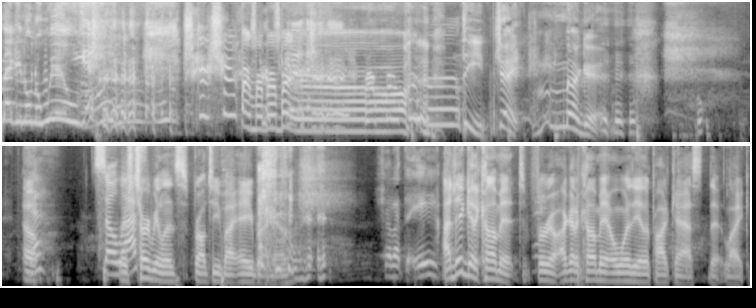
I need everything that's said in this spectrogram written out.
Megan on the wheels. DJ Megan. Oh, Yeah. So oh, there's last turbulence brought to you by Abe right now. Shout out to A. I did get a comment for real. I got a comment on one of the other podcasts that like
